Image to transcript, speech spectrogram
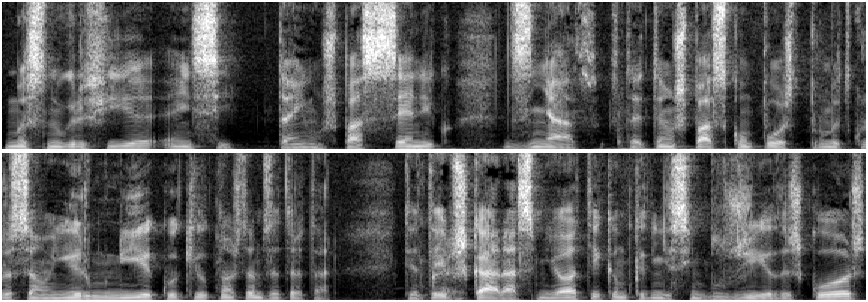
uma cenografia em si tem um espaço cénico desenhado, tem um espaço composto por uma decoração em harmonia com aquilo que nós estamos a tratar. Tentei okay. buscar a semiótica, um bocadinho a simbologia das cores,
